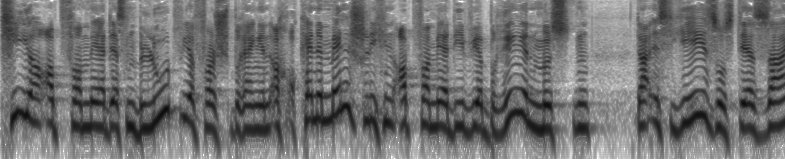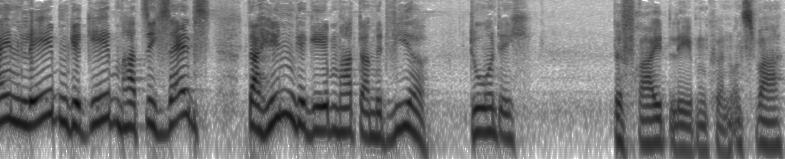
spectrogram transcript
Tieropfer mehr, dessen Blut wir versprengen, auch, auch keine menschlichen Opfer mehr, die wir bringen müssten. Da ist Jesus, der sein Leben gegeben hat, sich selbst dahingegeben hat, damit wir, du und ich, befreit leben können, und zwar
